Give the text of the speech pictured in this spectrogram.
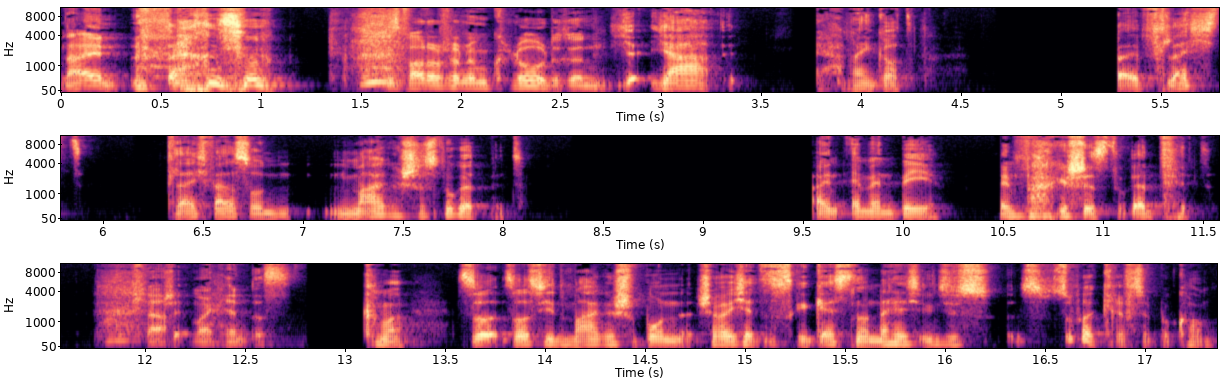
Nein, Also, das war doch schon im Klo drin. ja, ja, ja, mein Gott. Weil vielleicht, vielleicht war das so ein magisches Nougat-Bit. Ein MNB, ein magisches Nougat-Bit. Klar, man kennt das. Guck mal, so, so wie eine magische Bohne. Schau, ich hätte es gegessen und dann hätte ich irgendwie Superkräfte bekommen.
